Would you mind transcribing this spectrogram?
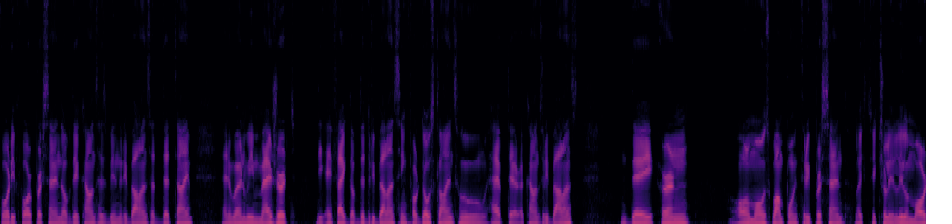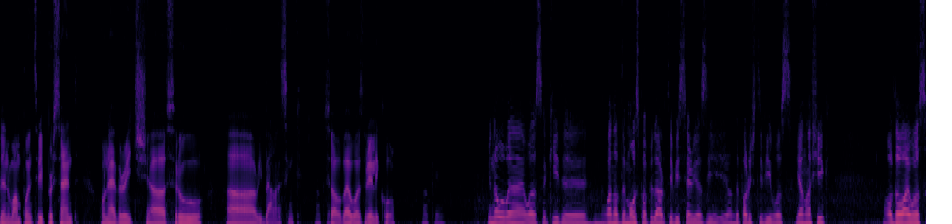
44% of the accounts has been rebalanced at that time. And when we measured the effect of that rebalancing Mhm. for those clients who have their accounts rebalanced, they earn almost 1.3 percent, like actually a little more than 1.3 percent on average uh, through uh, rebalancing. Okay. So that was really cool. Okay. You know, when I was a kid, uh, one of the most popular TV series on the Polish TV was Janosik. Although I was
